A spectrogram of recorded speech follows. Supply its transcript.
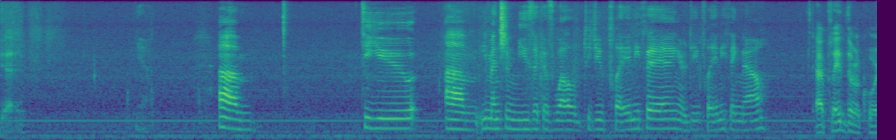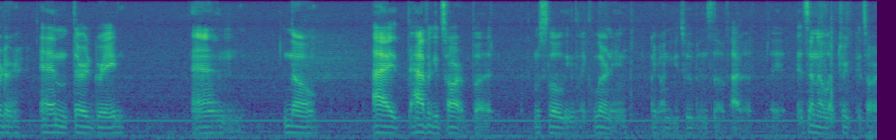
Yeah. Yeah. Um, do you, um, you mentioned music as well. Did you play anything or do you play anything now? I played the recorder in third grade, and no, I have a guitar, but I'm slowly like learning, like on YouTube and stuff, how to play it. It's an electric guitar.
